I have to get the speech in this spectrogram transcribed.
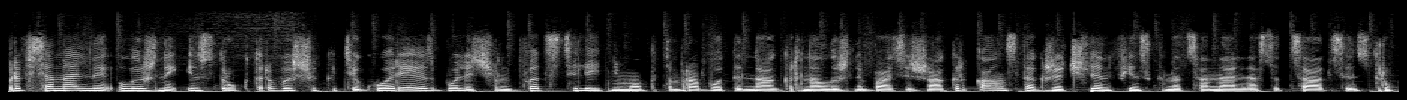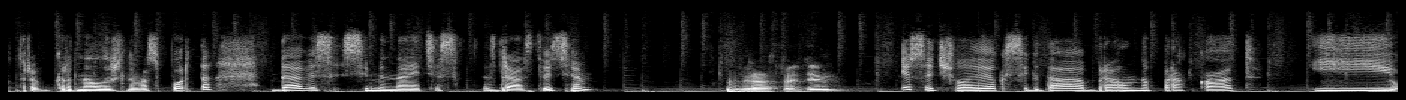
профессиональный лыжный инструктор высшей категории с более чем 20-летним опытом работы на горнолыжной базе Жагр Каунс, также член Финской национальной ассоциации инструкторов горнолыжного спорта Давис Семенайтис. Здравствуйте. Здравствуйте. Если человек всегда брал на прокат и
